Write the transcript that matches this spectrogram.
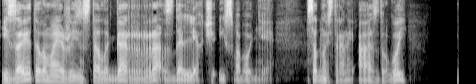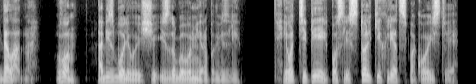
Из-за этого моя жизнь стала гораздо легче и свободнее — с одной стороны, а с другой... Да ладно. Вон, обезболивающие из другого мира подвезли. И вот теперь, после стольких лет спокойствия,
